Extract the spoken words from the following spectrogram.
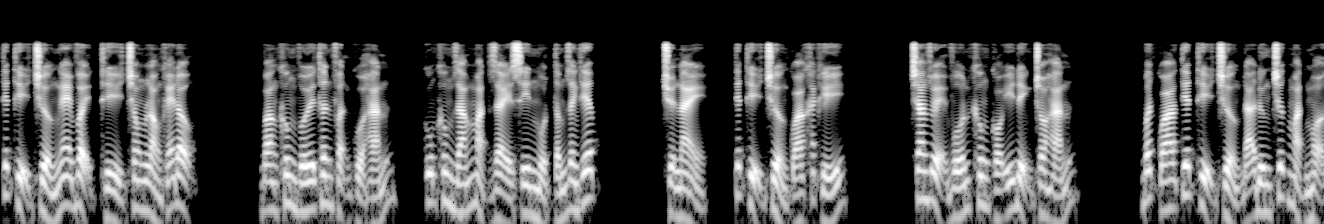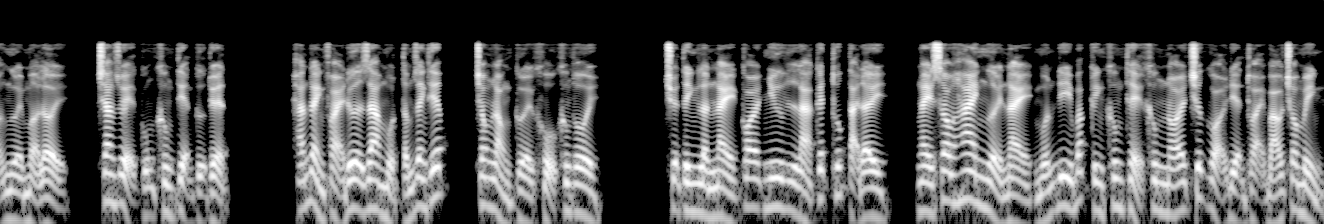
Tiết thị trưởng nghe vậy thì trong lòng khẽ động. Bằng không với thân phận của hắn, cũng không dám mặt dày xin một tấm danh thiếp. Chuyện này, tiết thị trưởng quá khách khí. Trang Duệ vốn không có ý định cho hắn. Bất quá tiết thị trưởng đã đứng trước mặt mọi người mở lời, Trang Duệ cũng không tiện cự tuyệt. Hắn đành phải đưa ra một tấm danh thiếp, trong lòng cười khổ không thôi. Chuyện tình lần này coi như là kết thúc tại đây, ngày sau hai người này muốn đi Bắc Kinh không thể không nói trước gọi điện thoại báo cho mình.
